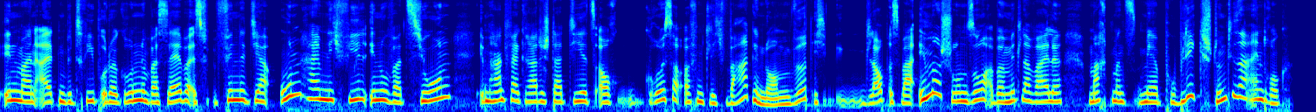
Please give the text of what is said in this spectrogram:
in meinen alten Betrieb oder gründe was selber. Es findet ja unheimlich viel Innovation im Handwerk gerade statt, die jetzt auch größer öffentlich wahrgenommen wird. Ich glaube, es war immer schon so, so, aber mittlerweile macht man es mehr publik. Stimmt dieser Eindruck?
